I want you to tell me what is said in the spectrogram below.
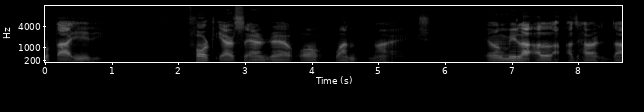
Mutairi forty years and one night এবং মিলা আল আজহার দ্য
